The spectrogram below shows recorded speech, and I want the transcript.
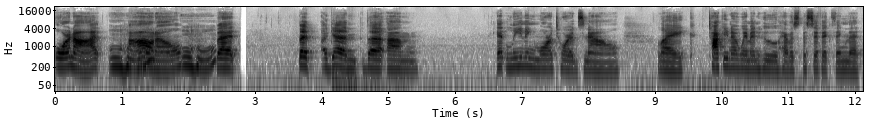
or not. I don't know, but but again the um, it leaning more towards now, like talking to women who have a specific thing that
